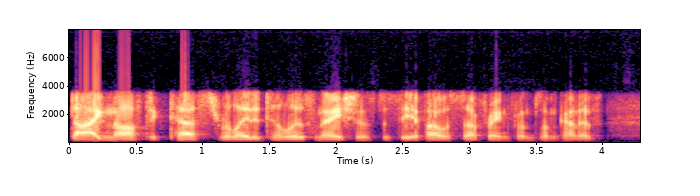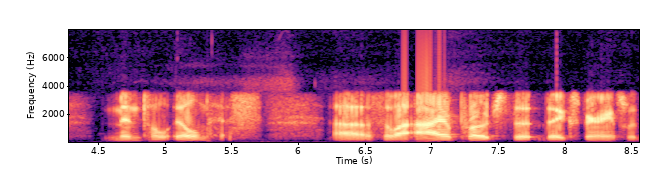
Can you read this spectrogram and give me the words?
diagnostic tests related to hallucinations to see if I was suffering from some kind of mental illness. Uh, so I, I approached the, the experience with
